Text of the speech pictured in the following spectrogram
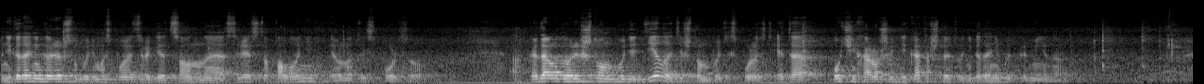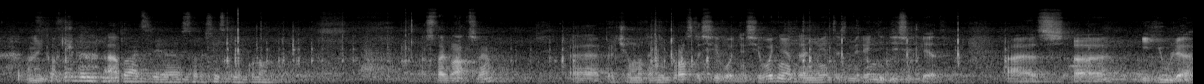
Он никогда не говорил, что будем использовать радиационное средство полоний, и он это использовал. А когда он говорит, что он будет делать и что он будет использовать, это очень хороший индикатор, что этого никогда не будет применено. Ситуация с российской экономикой. Стагнация. Э, Причем это не просто сегодня. Сегодня это имеет измерение 10 лет. Э, С э, июля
